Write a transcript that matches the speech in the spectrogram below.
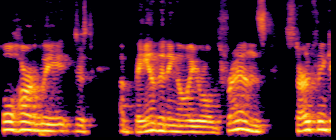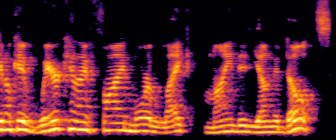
wholeheartedly just abandoning all your old friends, start thinking, okay, where can I find more like minded young adults?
